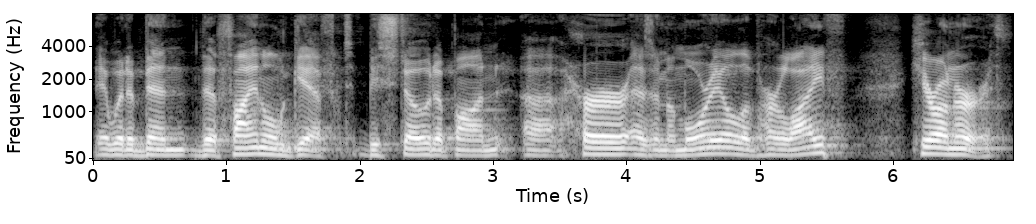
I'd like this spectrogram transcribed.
It would have been the final gift bestowed upon uh, her as a memorial of her life here on earth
